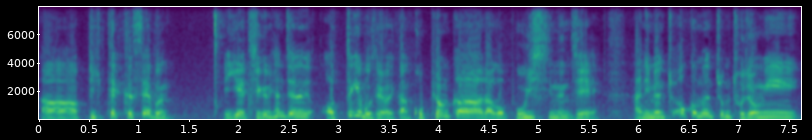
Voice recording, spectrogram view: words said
어, big tech seven 이게 지금 현재는 어떻게 보세요? 그러니까 고평가라고 보이시는지 아니면 조금은 좀 조정이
